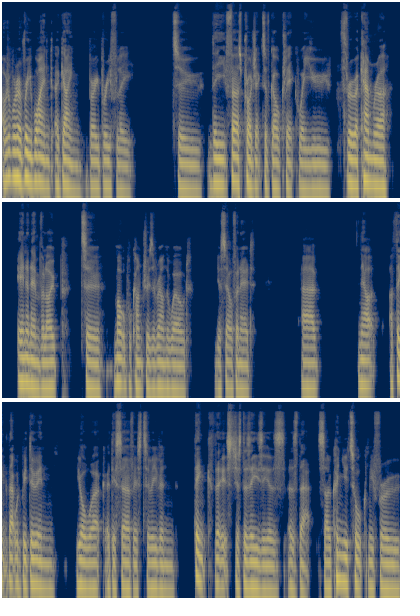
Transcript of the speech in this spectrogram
I would want to rewind again very briefly to the first project of Goal Click, where you threw a camera in an envelope to multiple countries around the world, yourself and Ed. Uh, now, I think that would be doing your work a disservice to even think that it's just as easy as as that. So, can you talk me through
